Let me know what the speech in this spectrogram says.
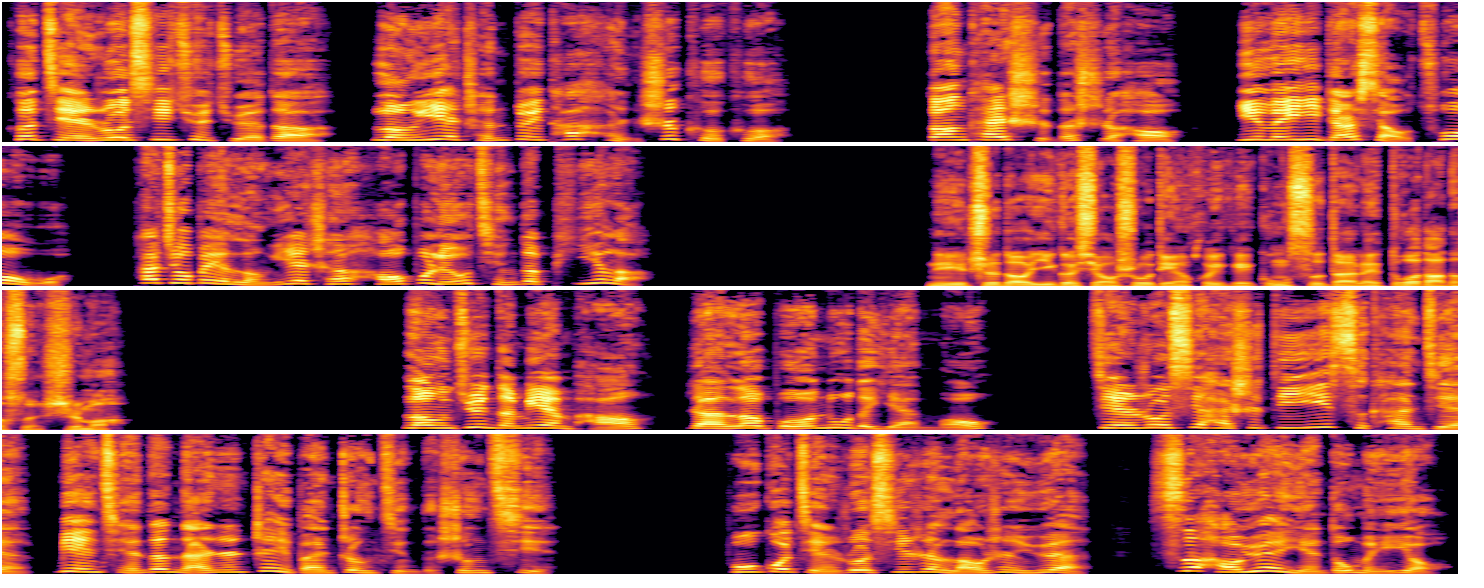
可简若曦却觉得冷夜晨对他很是苛刻。刚开始的时候，因为一点小错误。他就被冷夜晨毫不留情的批了。你知道一个小数点会给公司带来多大的损失吗？冷峻的面庞染了薄怒的眼眸，简若曦还是第一次看见面前的男人这般正经的生气。不过简若曦任劳任怨，丝毫怨言都没有，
